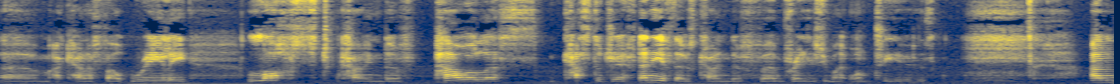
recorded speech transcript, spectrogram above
Um, I kind of felt really lost, kind of powerless, cast adrift, any of those kind of um, phrases you might want to use. And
